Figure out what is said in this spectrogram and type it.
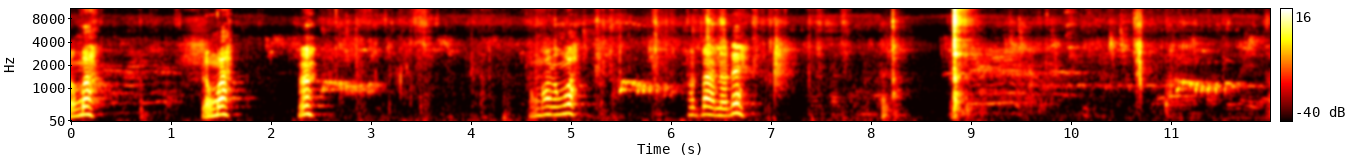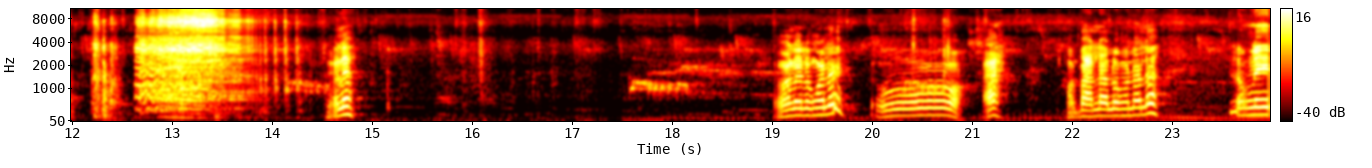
ลงบ่ลงบ่ฮะลงบ่ลงบ่ฮอดบ้านแล้วเด้มาเลย งมาเลยลงมาเลย โอ้อะหมดบานแล้วลงมาแล้วเลยลงเลย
